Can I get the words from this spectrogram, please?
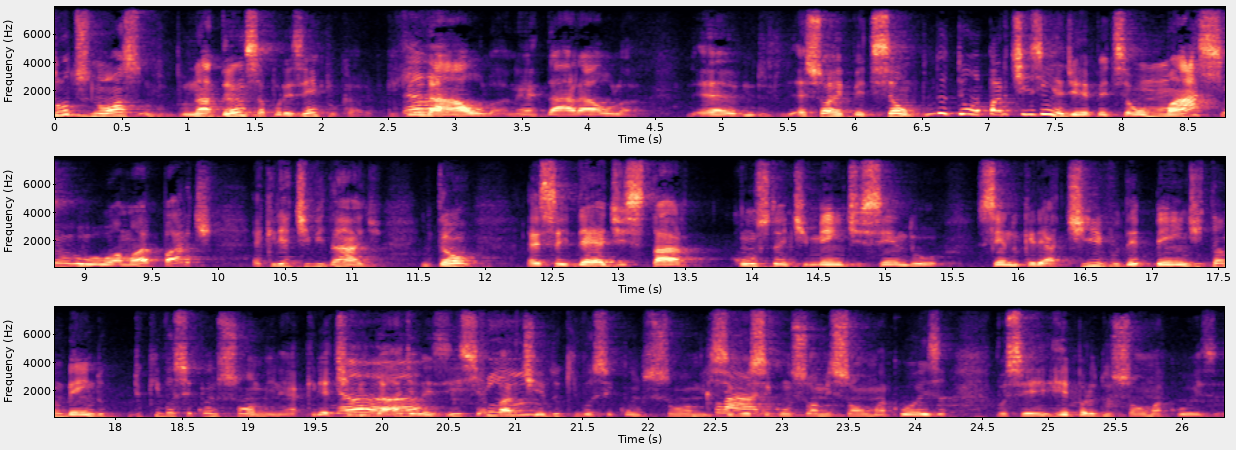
Todos nós, na dança, por exemplo, cara, quem uhum. dá aula, né? Dar aula. É, é só repetição? Tem uma partezinha de repetição. O máximo, a maior parte é criatividade. Então, essa ideia de estar constantemente sendo, sendo criativo depende também do, do que você consome. Né? A criatividade ela existe sim. a partir do que você consome. Claro. Se você consome só uma coisa, você reproduz só uma coisa.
